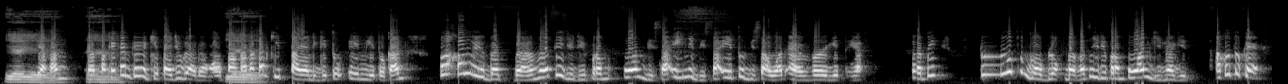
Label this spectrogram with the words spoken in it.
Iya, iya. ya kan? dampaknya kan ke kita juga dong opa Iya, karena iya. kan kita yang digituin gitu kan wah kamu hebat banget ya jadi perempuan. Bisa ini bisa itu bisa whatever gitu ya. Tapi lu tuh goblok banget sih jadi perempuan gina gitu. Aku tuh kayak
